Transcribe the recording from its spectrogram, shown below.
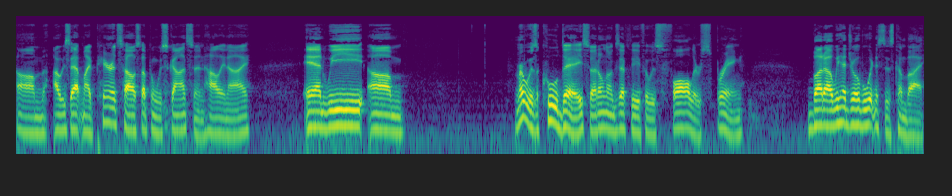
Um, I was at my parents' house up in Wisconsin, Holly and I, and we um, remember it was a cool day, so I don't know exactly if it was fall or spring, but uh, we had Jehovah Witnesses come by,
